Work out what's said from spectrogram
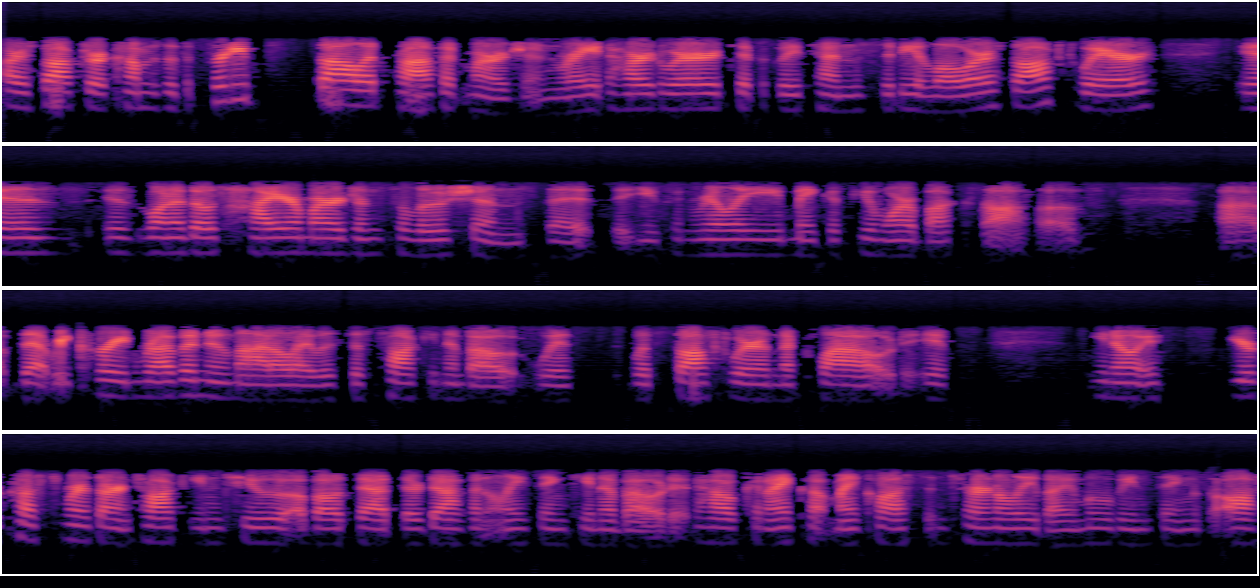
Our software comes with a pretty solid profit margin, right? Hardware typically tends to be lower. Software is is one of those higher margin solutions that, that you can really make a few more bucks off of. Uh, that recurring revenue model I was just talking about with, with software in the cloud, if you know if your customers aren't talking to you about that, they're definitely thinking about it. How can I cut my costs internally by moving things off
